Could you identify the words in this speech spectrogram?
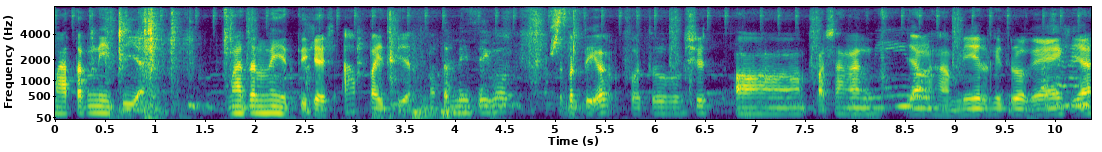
Maternity. Ya? Maternity guys. Apa itu ya? Maternity itu seperti oh, foto shoot um, pasangan yang hamil gitu loh guys ya.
